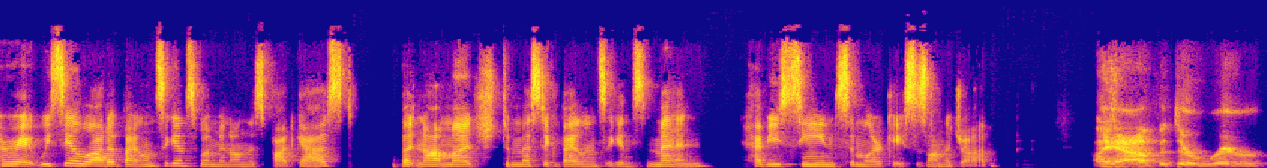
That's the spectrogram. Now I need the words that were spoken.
All right. We see a lot of violence against women on this podcast, but not much domestic violence against men. Have you seen similar cases on the job? I have, but they're rare,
